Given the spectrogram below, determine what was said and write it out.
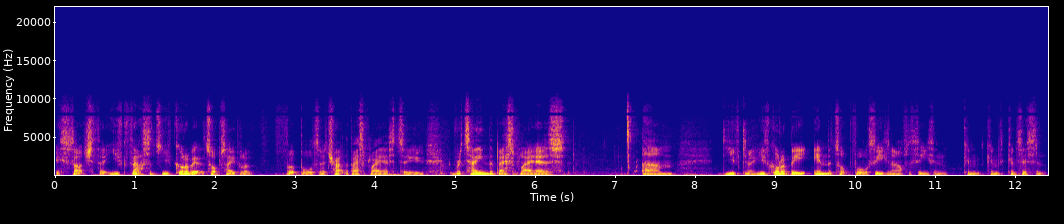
is such that you've that's you've got to be at the top table of football to attract the best players, to retain the best players. Um, you've you know you've got to be in the top four season after season con, con, consistently.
